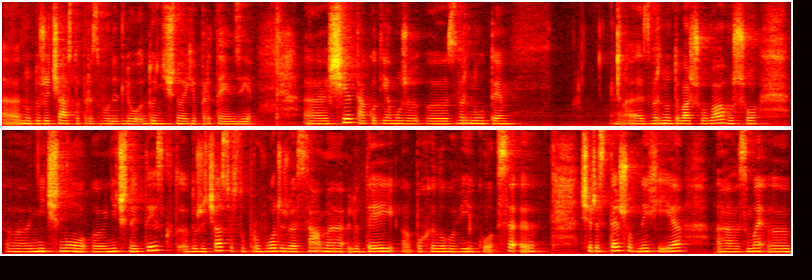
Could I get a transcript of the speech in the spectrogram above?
е, ну, дуже часто призводить до, до нічної гіпертензії. Е, Ще так, от я можу е, звернути. Е, Звернути вашу увагу, що нічну, е, нічний тиск дуже часто супроводжує саме людей е, похилого віку е, через те, що в них є е, е,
